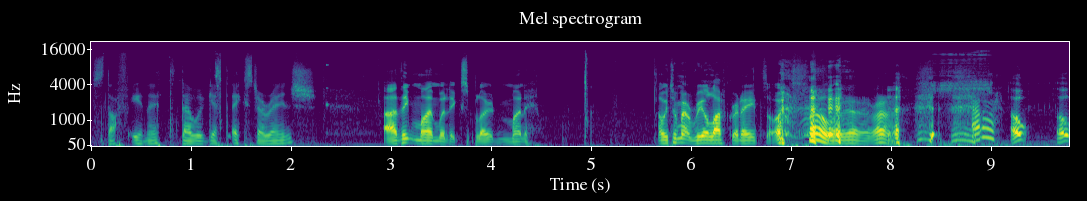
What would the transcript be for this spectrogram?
stuff in it that would get extra range. I think mine would explode money. Are we talking about real life grenades or oh, uh, uh, uh,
